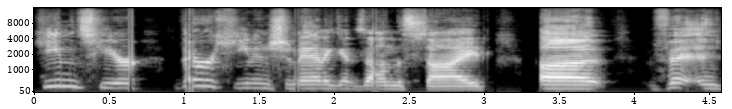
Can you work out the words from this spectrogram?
Heenan's here. There are heenan shenanigans on the side. Uh v-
